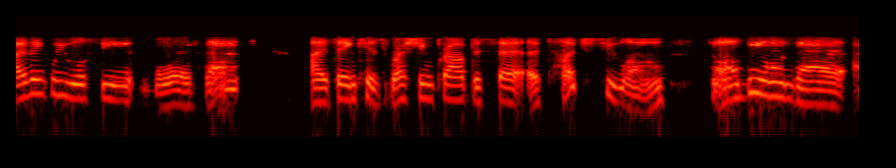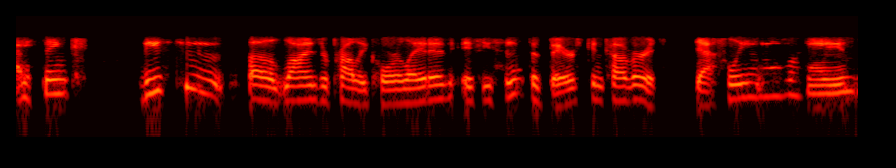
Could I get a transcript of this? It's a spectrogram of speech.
I think we will see more of that. I think his rushing prop is set a touch too low. So I'll be on that. I think these two uh, lines are probably correlated. If you think the Bears can cover, it's definitely an over game.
